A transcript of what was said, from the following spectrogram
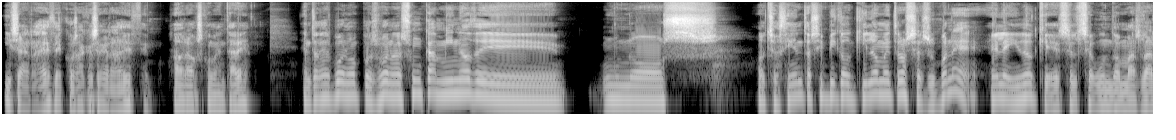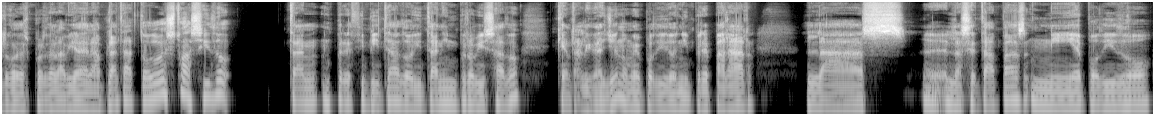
Y se agradece, cosa que se agradece. Ahora os comentaré. Entonces, bueno, pues bueno, es un camino de unos 800 y pico kilómetros. Se supone, he leído que es el segundo más largo después de la Vía de la Plata. Todo esto ha sido tan precipitado y tan improvisado que en realidad yo no me he podido ni preparar las, eh, las etapas, ni he podido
